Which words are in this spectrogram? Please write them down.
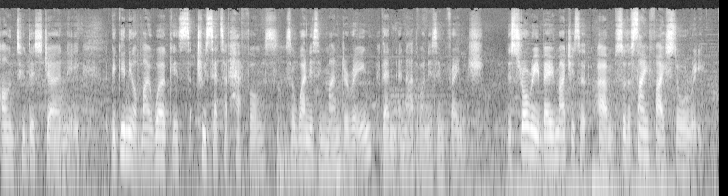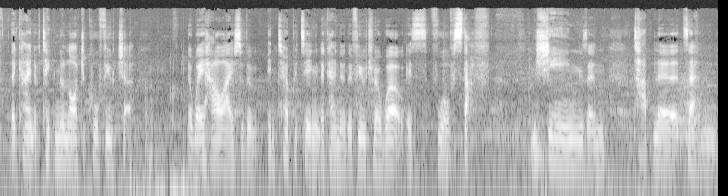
onto this journey The beginning of my work is two sets of headphones. So one is in Mandarin, then another one is in French. The story very much is a um, sort of sci-fi story, the kind of technological future. The way how I sort of interpreting the kind of the future world is full of stuff, machines and tablets and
